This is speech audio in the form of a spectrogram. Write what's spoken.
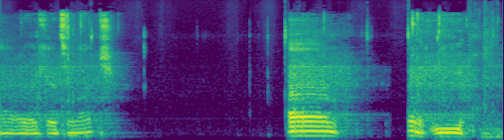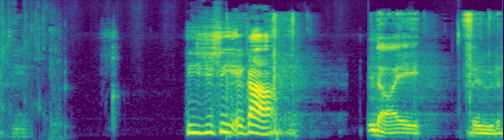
I don't really care too much. Um, I'm gonna eat. Did you just eat a gap? No, I ate food.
